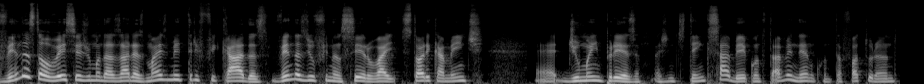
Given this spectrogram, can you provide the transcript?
Vendas talvez seja uma das áreas mais metrificadas, vendas e o financeiro, vai, historicamente, é, de uma empresa. A gente tem que saber quanto está vendendo, quanto está faturando.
